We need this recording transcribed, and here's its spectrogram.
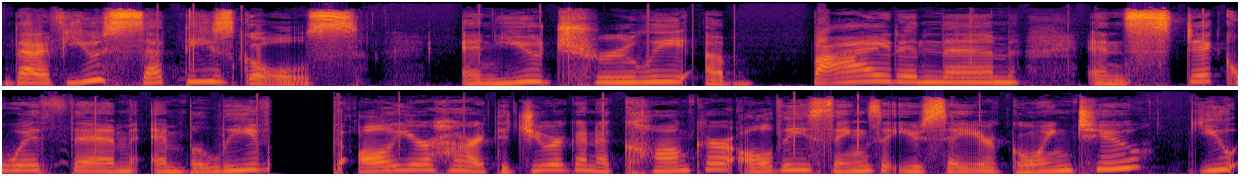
that if you set these goals and you truly abide in them and stick with them and believe with all your heart that you are going to conquer all these things that you say you're going to, you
